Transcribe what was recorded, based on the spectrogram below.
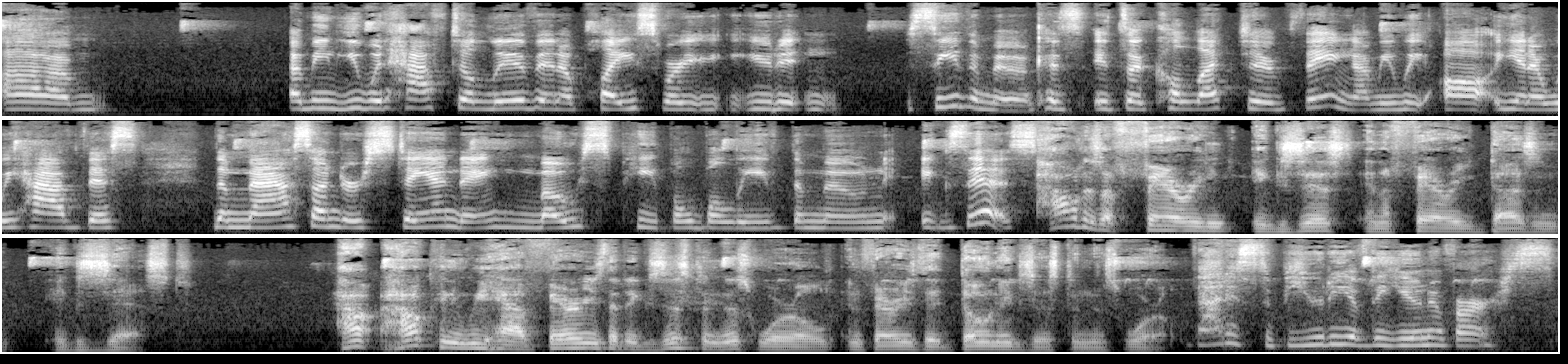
um, I mean, you would have to live in a place where you, you didn't see the moon because it's a collective thing. I mean, we all, you know, we have this the mass understanding. Most people believe the moon exists. How does a fairy exist and a fairy doesn't exist? How, how can we have fairies that exist in this world and fairies that don't exist in this world? That is the beauty of the universe.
